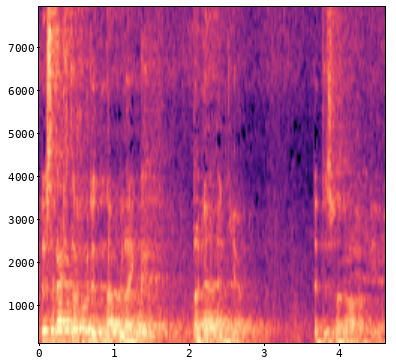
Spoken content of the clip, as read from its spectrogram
Dis regtig hoe dit nou lyk binne in jou. Dit is wat daar gebeur.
